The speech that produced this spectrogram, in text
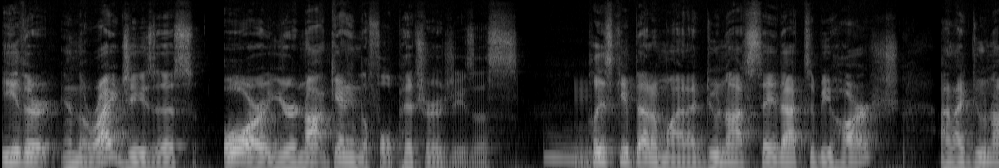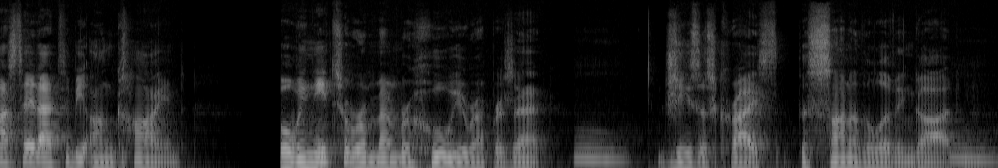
either in the right Jesus or you're not getting the full picture of Jesus. Mm. Please keep that in mind. I do not say that to be harsh, and I do not say that to be unkind. But we need to remember who we represent Mm. Jesus Christ, the Son of the living God. Mm.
